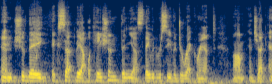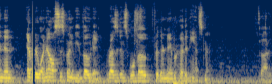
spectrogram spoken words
And should they accept the application, then yes, they would receive a direct grant um, and check. And then everyone else is going to be voting. Residents will vote for their neighborhood enhancement. Got it.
